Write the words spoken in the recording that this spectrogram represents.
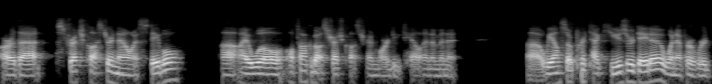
are that stretch cluster now is stable. Uh, I will, I'll talk about stretch cluster in more detail in a minute. Uh, we also protect user data whenever we're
